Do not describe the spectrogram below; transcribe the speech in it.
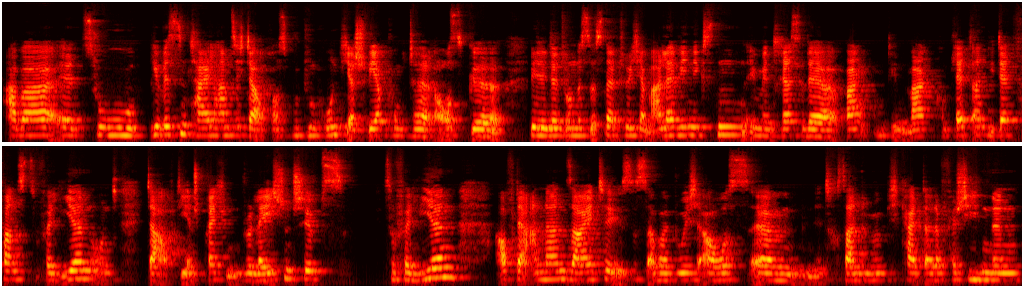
aber äh, zu gewissen Teil haben sich da auch aus gutem Grund ja Schwerpunkte herausgebildet. Und es ist natürlich am allerwenigsten im Interesse der Banken, den Markt komplett an die Debt Funds zu verlieren und da auch die entsprechenden Relationships zu verlieren. Auf der anderen Seite ist es aber durchaus ähm, eine interessante Möglichkeit, da verschiedenen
